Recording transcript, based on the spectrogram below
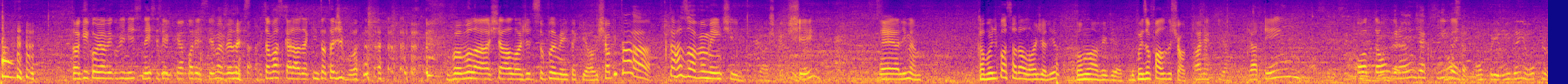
Tô aqui com meu amigo Vinícius, nem sei se ele quer aparecer, mas beleza. Ele tá mascarado aqui, então tá de boa. Vamos lá achar a loja de suplemento aqui, ó. O shopping tá, tá razoavelmente Eu acho que é cheio. É, ali mesmo. Acabamos de passar da loja ali, ó. Vamos lá ver direto. Depois eu falo do shopping. Olha aqui, ó. Já tem um potão grande aqui, Nossa, velho. comprei um e ganhei outro.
